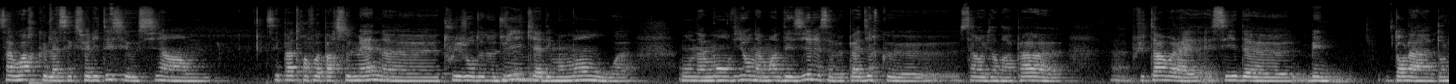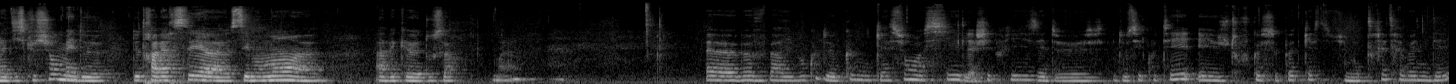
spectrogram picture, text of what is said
savoir que la sexualité, c'est aussi un. C'est pas trois fois par semaine, euh, tous les jours de notre vie, qu'il y a des moments où, euh, on a moins envie, on a moins de désir, et ça veut pas dire que ça reviendra pas euh, plus tard. Voilà, essayer de. Mais dans, la, dans la discussion, mais de, de traverser ces moments avec douceur. Voilà. Euh, bah, vous parlez beaucoup de communication aussi, de lâcher prise et de, de s'écouter. Et je trouve que ce podcast est une très très bonne idée.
